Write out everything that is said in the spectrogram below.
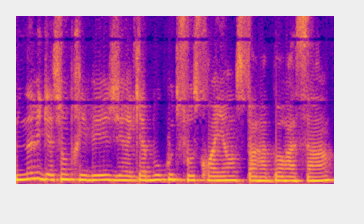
navigation privée, je dirais qu'il y a beaucoup de fausses croyances par rapport à ça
